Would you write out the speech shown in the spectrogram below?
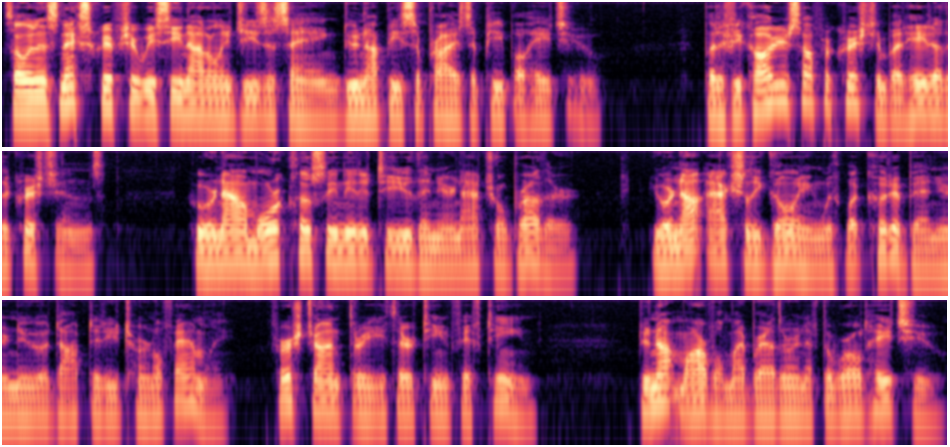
So in this next scripture, we see not only Jesus saying, Do not be surprised that people hate you, but if you call yourself a Christian but hate other Christians, who are now more closely knitted to you than your natural brother, you are not actually going with what could have been your new adopted eternal family. 1 John 3 13, 15. Do not marvel, my brethren, if the world hates you.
